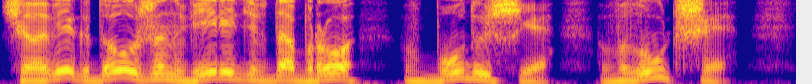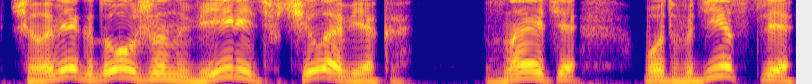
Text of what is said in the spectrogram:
Человек должен верить в добро, в будущее, в лучшее. Человек должен верить в человека. Знаете, вот в детстве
